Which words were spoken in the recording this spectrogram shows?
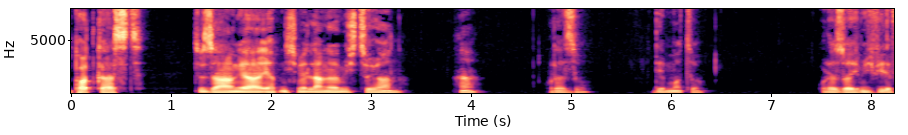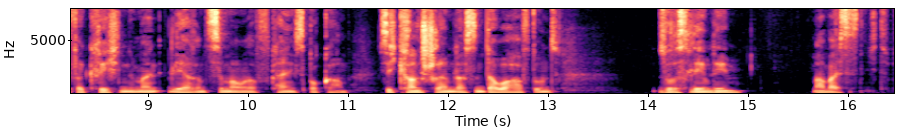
im Podcast zu sagen, ja, ihr habt nicht mehr lange mich zu hören. Ha? Oder so? Dem Motto. Oder soll ich mich wieder verkriechen in mein leeren Zimmer und auf keinen Bock haben? Sich krank schreiben lassen, dauerhaft und so das Leben leben? Man weiß es nicht.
